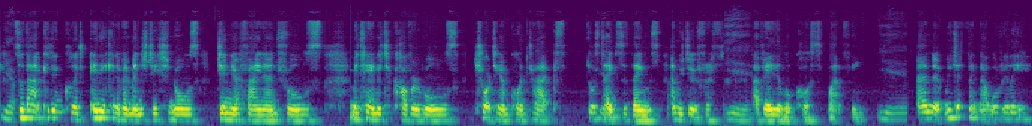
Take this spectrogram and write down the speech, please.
Yep. So that could include any kind of administration roles, junior finance roles, maternity cover roles, short term contracts, those Yeah. types of things. And we do it for a, Yeah. a very low cost flat fee. Yeah. And we just think that will really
